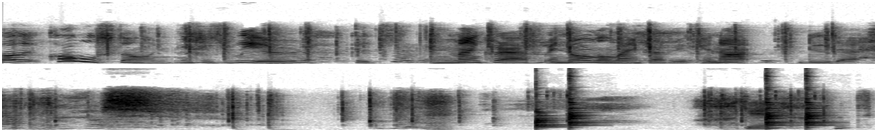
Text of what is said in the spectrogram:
call it? Cobblestone, which is weird because in Minecraft, in normal Minecraft, you cannot do that. Okay, let's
